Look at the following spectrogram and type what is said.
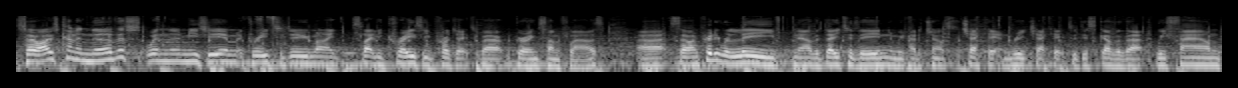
So I was kind of nervous when the museum agreed to do my slightly crazy project about growing sunflowers. Uh, so I'm pretty relieved now the data's in and we've had a chance to check it and recheck it to discover that we found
